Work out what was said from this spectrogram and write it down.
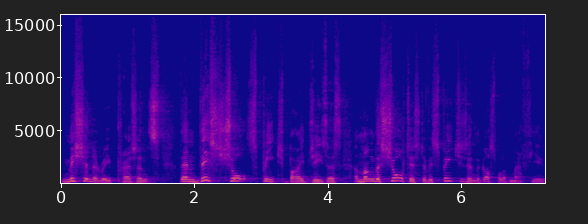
missionary presence, then this short speech by Jesus, among the shortest of his speeches in the Gospel of Matthew,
